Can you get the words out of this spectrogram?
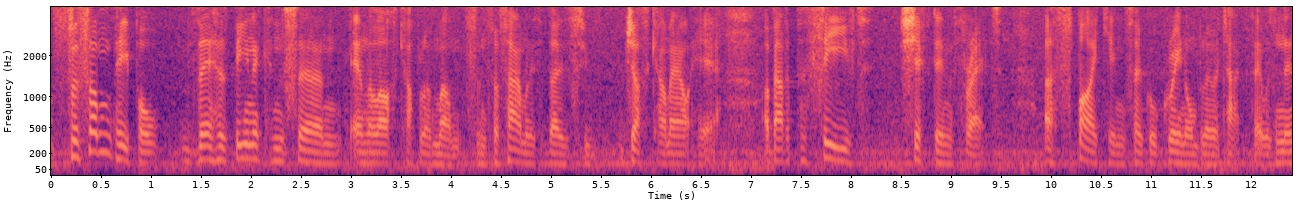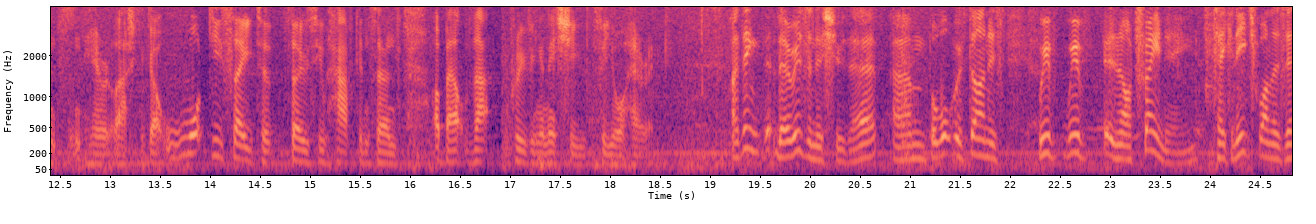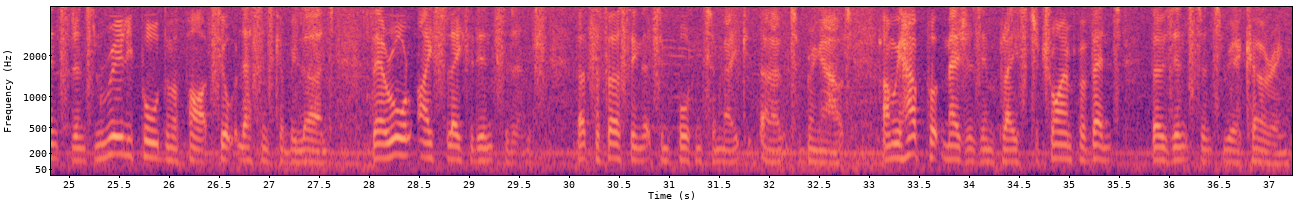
For some people, there has been a concern in the last couple of months, and for families of those who've just come out here, about a perceived shift in threat, a spike in so-called green on blue attacks. There was an incident here at Lashkar. What do you say to those who have concerns about that proving an issue for your Herrick? I think there is an issue there, um, but what we've done is we've, we've, in our training, taken each one of those incidents and really pulled them apart to see what lessons can be learned. They're all isolated incidents. That's the first thing that's important to make, uh, to bring out. And we have put measures in place to try and prevent those incidents reoccurring.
